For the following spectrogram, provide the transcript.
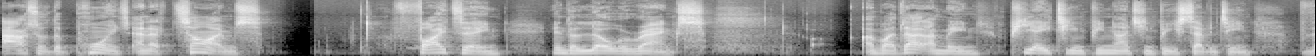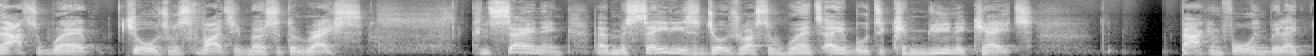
out of the points and at times fighting in the lower ranks. And by that I mean P18, P19, P17. That's where George was fighting most of the race. Concerning that Mercedes and George Russell weren't able to communicate back and forth and be like,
